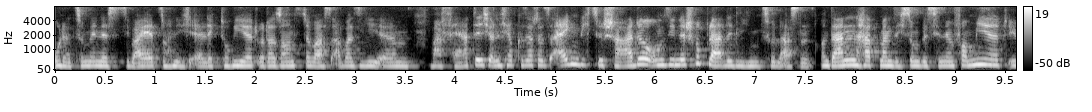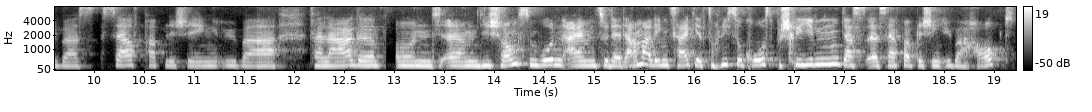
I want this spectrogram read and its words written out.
oder zumindest, sie war jetzt noch nicht äh, lektoriert oder sonst was, aber sie ähm, war fertig. Und ich habe gesagt, das ist eigentlich zu schade, um sie in der Schublade liegen zu lassen. Und dann hat man sich so ein bisschen informiert über Self-Publishing, über Verlage. Und ähm, die Chancen wurden einem zu der damaligen Zeit jetzt noch nicht so groß beschrieben, dass äh, Self-Publishing überhaupt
